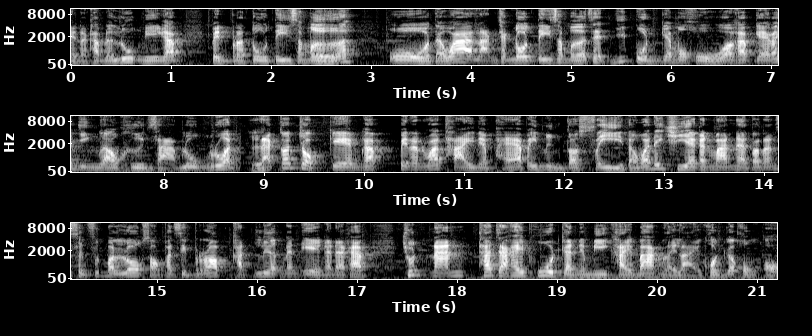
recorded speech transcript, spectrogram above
นะครับ และลูกนี้ครับ เป็นประตูตีเสมอ โอ้ แต่ว่าหลังจากโดนตีเสมอเสร็จญี่ปุ่นแกโมโหครับ แกก็ยิงเราคืน 3 ลูกรวด และก็จบเกมครับ เป็นอันว่าไทยเนี่ยแพ้ไป 1 ต่อ 4 แต่ว่าได้เชียร์กันมันเนี่ยตอนนั้นศึกฟุตบอลโลก 2010 รอบคัดเลือกนั่นเองนะครับ ชุดนั้นถ้าจะให้พูดกันเนี่ยมีใครบ้างหลาย ๆ คนก็คงอ๋อ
